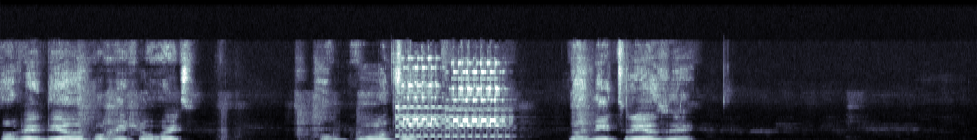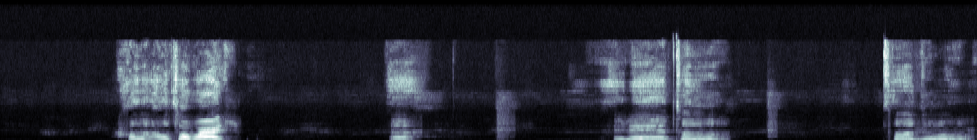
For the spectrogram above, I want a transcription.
Estou vendendo por 28. Um ponto. 2013. Automático. Tá? Ele é todo. todo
